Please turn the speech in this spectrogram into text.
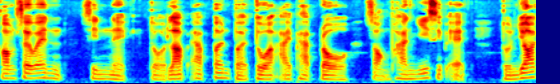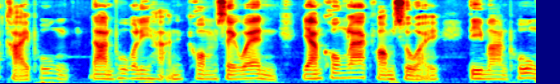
คอมเซเว่นซินเน็คโดดรับ Apple เปิดตัว iPad Pro 2021 ตุนยอดขายพุ่ง ด้านผู้บริหารคอมเซเว่นย้ำโค้งแรกฟอร์มสวย ดีมานพุ่ง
